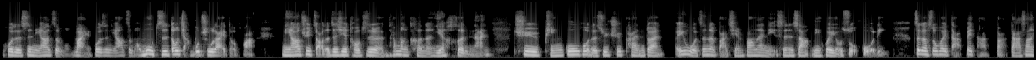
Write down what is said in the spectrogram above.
或者是你要怎么卖，或者你要怎么募资都讲不出来的话，你要去找的这些投资人，他们可能也很难去评估，或者是去判断，哎，我真的把钱放在你身上，你会有所获利，这个是会打被打把打上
